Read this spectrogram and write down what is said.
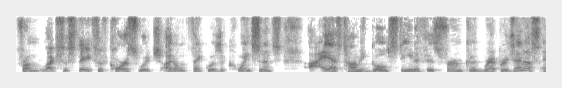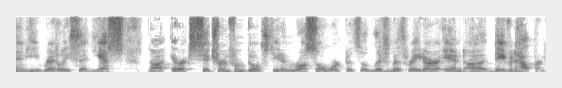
from Lexis States, of course, which I don't think was a coincidence. I asked Tommy Goldstein if his firm could represent us, and he readily said yes. Uh, Eric Citron from Goldstein and Russell worked with Elizabeth Rader and uh, David Halperin.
